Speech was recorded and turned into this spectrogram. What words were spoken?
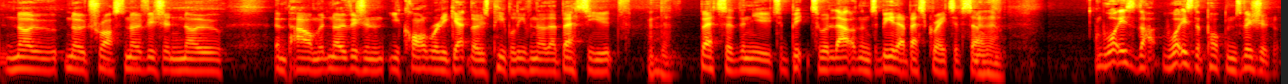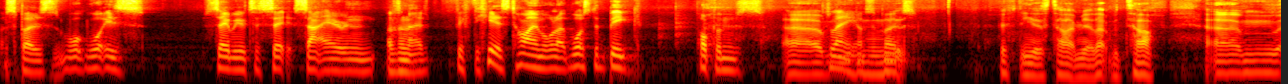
no no trust, no vision, no empowerment, no vision. You can't really get those people, even though they're better you, mm-hmm. better than you, to be to allow them to be their best creative self. Mm-hmm. What is that? What is the Pophams vision? I suppose. What what is? Say we were to sit sat here in I don't know fifty years time, or like what's the big Pophams Um, play? I suppose. 50 years time, yeah, that'd be tough. Um,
